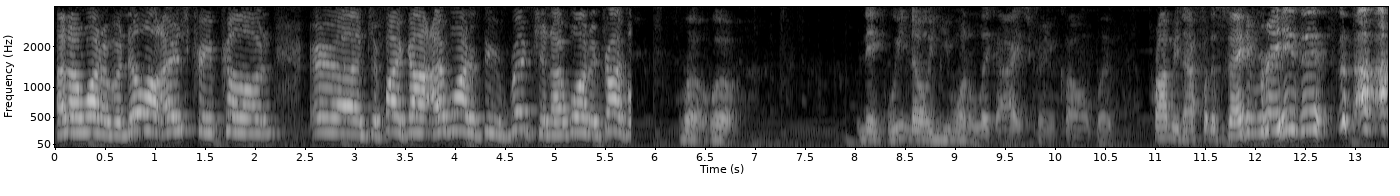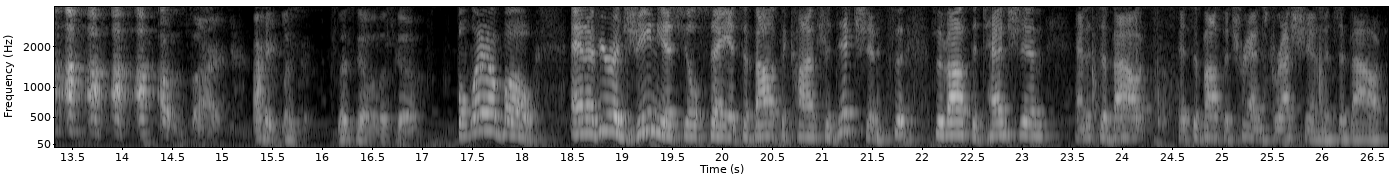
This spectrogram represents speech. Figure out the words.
And I want a vanilla ice cream cone. And if I got, I want to be rich and I want to drive. A- well, well, Nick, we know you want to lick an ice cream cone, but probably not for the same reasons. I'm sorry. All right, let's go. Let's go. Let's go. Lambo. And if you're a genius, you'll say it's about the contradiction. It's, a, it's about the tension, and it's about it's about the transgression. It's about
